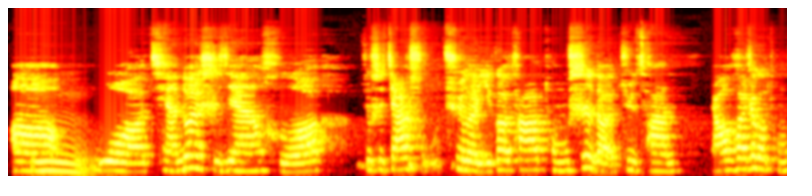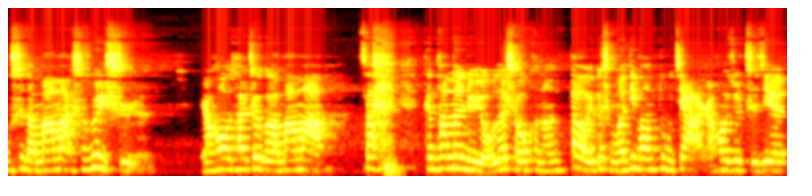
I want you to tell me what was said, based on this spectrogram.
啊、嗯我前段时间和就是家属去了一个他同事的聚餐，然后他这个同事的妈妈是瑞士人，然后他这个妈妈在 跟他们旅游的时候，可能到一个什么地方度假，然后就直接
